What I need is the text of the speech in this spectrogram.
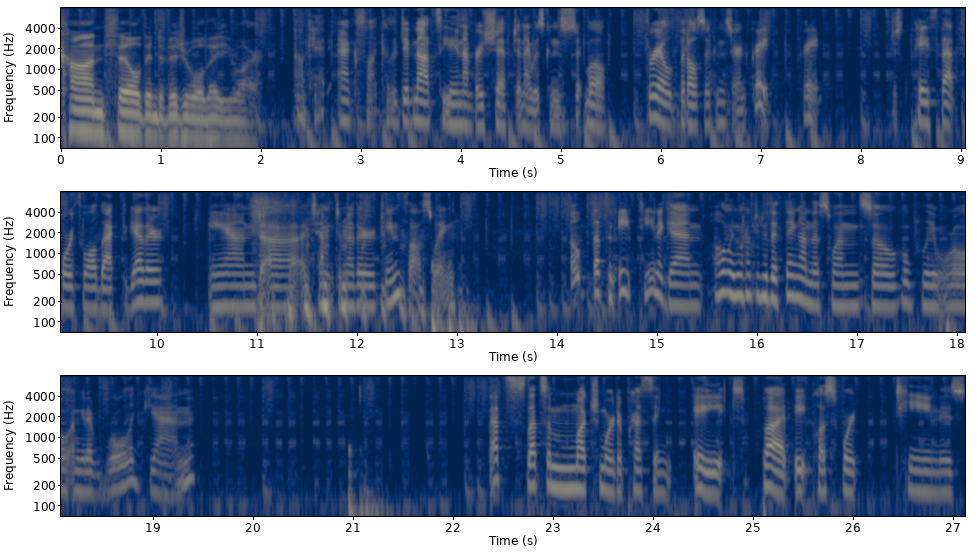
con-filled individual that you are. Okay, excellent. Because I did not see the numbers shift, and I was concerned. Well, thrilled, but also concerned. Great, great. Just paste that fourth wall back together and uh, attempt another chainsaw swing. Oh, that's an 18 again. Oh, we don't have to do the thing on this one, so hopefully roll. I'm gonna roll again. That's that's a much more depressing eight, but eight plus 14 is,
